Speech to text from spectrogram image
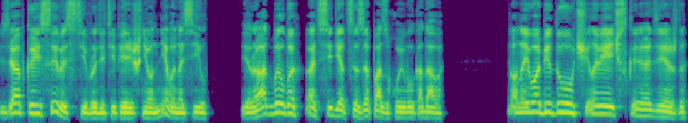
Зябкой сырости вроде теперешней он не выносил, и рад был бы отсидеться за пазуху и волкодава. Но на его беду человеческая одежда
